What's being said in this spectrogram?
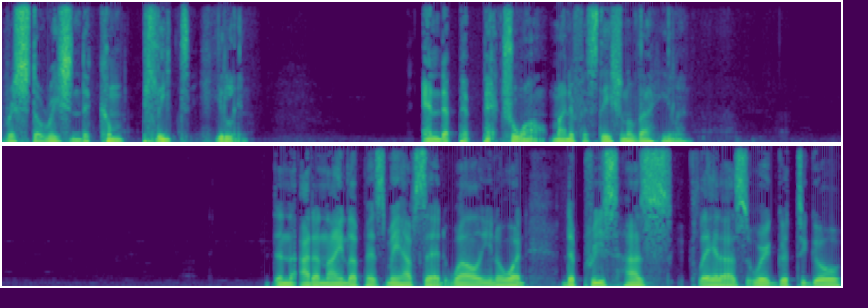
restoration, the complete healing, and the perpetual manifestation of that healing. Then the other nine lepers may have said, Well, you know what? The priest has cleared us. We're good to go.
